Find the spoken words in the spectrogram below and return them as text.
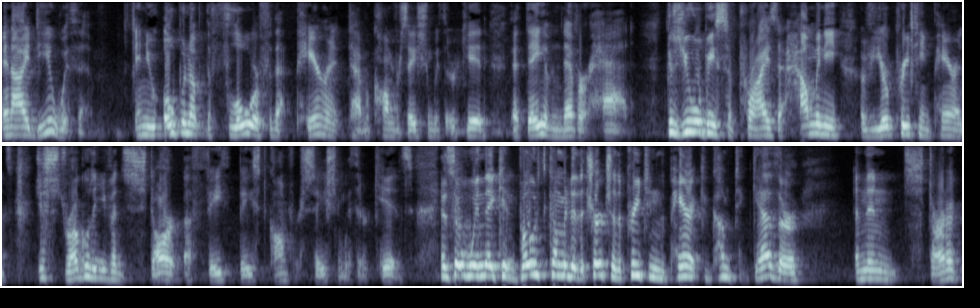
an idea with them? and you open up the floor for that parent to have a conversation with their kid that they have never had. Because you will be surprised at how many of your preteen parents just struggle to even start a faith based conversation with their kids. And so when they can both come into the church and the preteen and the parent can come together and then start a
